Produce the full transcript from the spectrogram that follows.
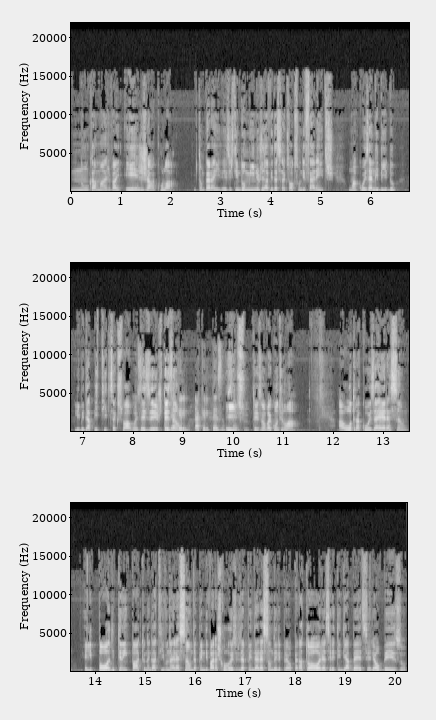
nunca mais vai ejacular. Então, peraí, existem domínios da vida sexual que são diferentes. Uma coisa é libido, libido é apetite sexual, é desejo, tesão. Aquele, aquele tesão. Isso, certo. tesão vai continuar. A outra coisa é a ereção. Ele pode ter um impacto negativo na ereção, depende de várias coisas. Depende da ereção dele pré-operatória, se ele tem diabetes, se ele é obeso,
